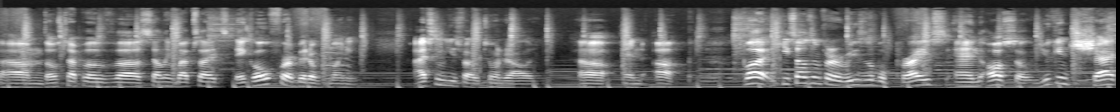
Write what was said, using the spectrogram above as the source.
um, those type of uh, selling websites, they go for a bit of money. I've seen these for like two hundred dollars uh, and up. But he sells them for a reasonable price, and also you can check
